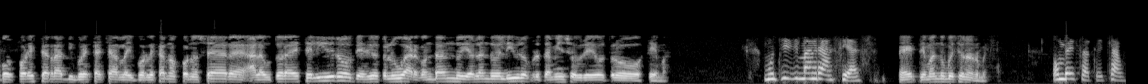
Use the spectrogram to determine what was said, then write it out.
por, por, este rato y por esta charla y por dejarnos conocer a la autora de este libro desde otro lugar, contando y hablando del libro, pero también sobre otros temas. Muchísimas gracias. Eh, te mando un beso enorme. Un besote, chao.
